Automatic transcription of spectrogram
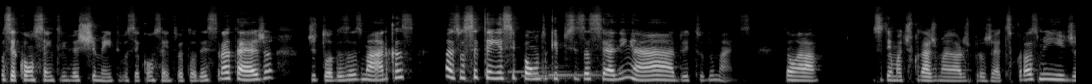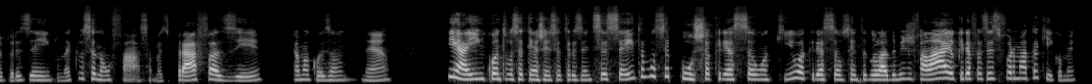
Você concentra investimento, você concentra toda a estratégia de todas as marcas, mas você tem esse ponto que precisa ser alinhado e tudo mais. Então, ela, você tem uma dificuldade maior de projetos cross-mídia, por exemplo, não é que você não faça, mas para fazer é uma coisa, né? E aí, enquanto você tem a agência 360, você puxa a criação aqui, ou a criação senta do lado do mídia e fala, ah, eu queria fazer esse formato aqui. Como é?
